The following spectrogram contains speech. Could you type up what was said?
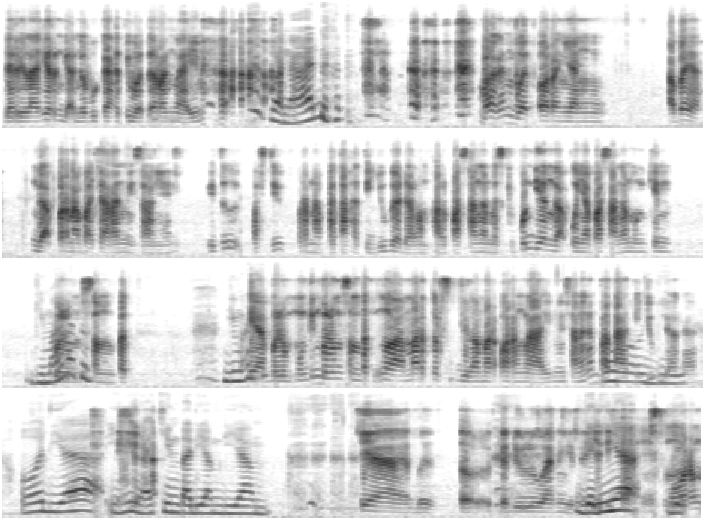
Dari lahir nggak ngebuka hati buat orang lain. Mana ada bahkan buat orang yang apa ya nggak pernah pacaran misalnya itu pasti pernah patah hati juga dalam hal pasangan. Meskipun dia nggak punya pasangan mungkin gimana belum tuh? sempet. Gimana ya belum mungkin belum sempet ngelamar terus dilamar orang lain. Misalnya kan patah Oh, hati juga kan. Oh dia ini Iya. ya cinta diam-diam ya betul. Keduluan gitu. Jadinya- jadi kayak semua orang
